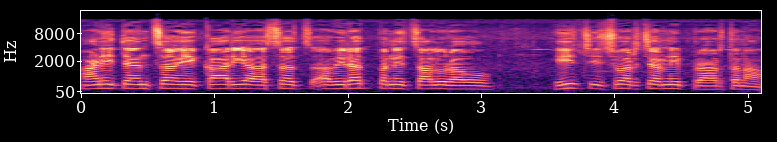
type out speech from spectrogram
आणि त्यांचं हे कार्य असंच अविरतपणे चालू राहो हीच ईश्वरचरणी प्रार्थना.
